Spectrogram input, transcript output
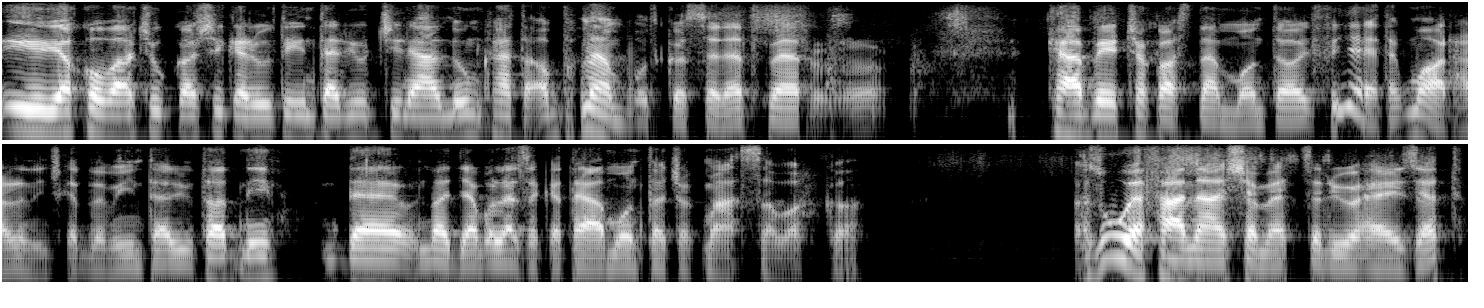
Ilja Kovácsukkal sikerült interjút csinálnunk, hát abban nem volt köszönet, mert kb. csak azt nem mondta, hogy figyeljetek, marhára nincs kedvem interjút adni, de nagyjából ezeket elmondta csak más szavakkal. Az UEFA-nál sem egyszerű a helyzet,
